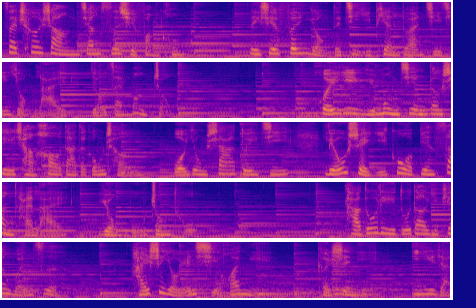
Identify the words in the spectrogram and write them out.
在车上将思绪放空，那些纷涌的记忆片段急急涌来，犹在梦中。回忆与梦境都是一场浩大的工程，我用沙堆积，流水一过便散开来，永无中途。卡多里读到一篇文字，还是有人喜欢你，可是你依然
